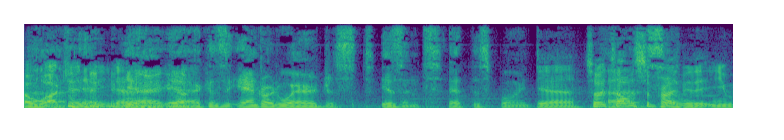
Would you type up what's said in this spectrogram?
Oh, Watch Uh, Envy? Yeah, Yeah, there you go. yeah, because Android Wear just isn't at this point. Yeah. So it's Uh, always surprised so- me that you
